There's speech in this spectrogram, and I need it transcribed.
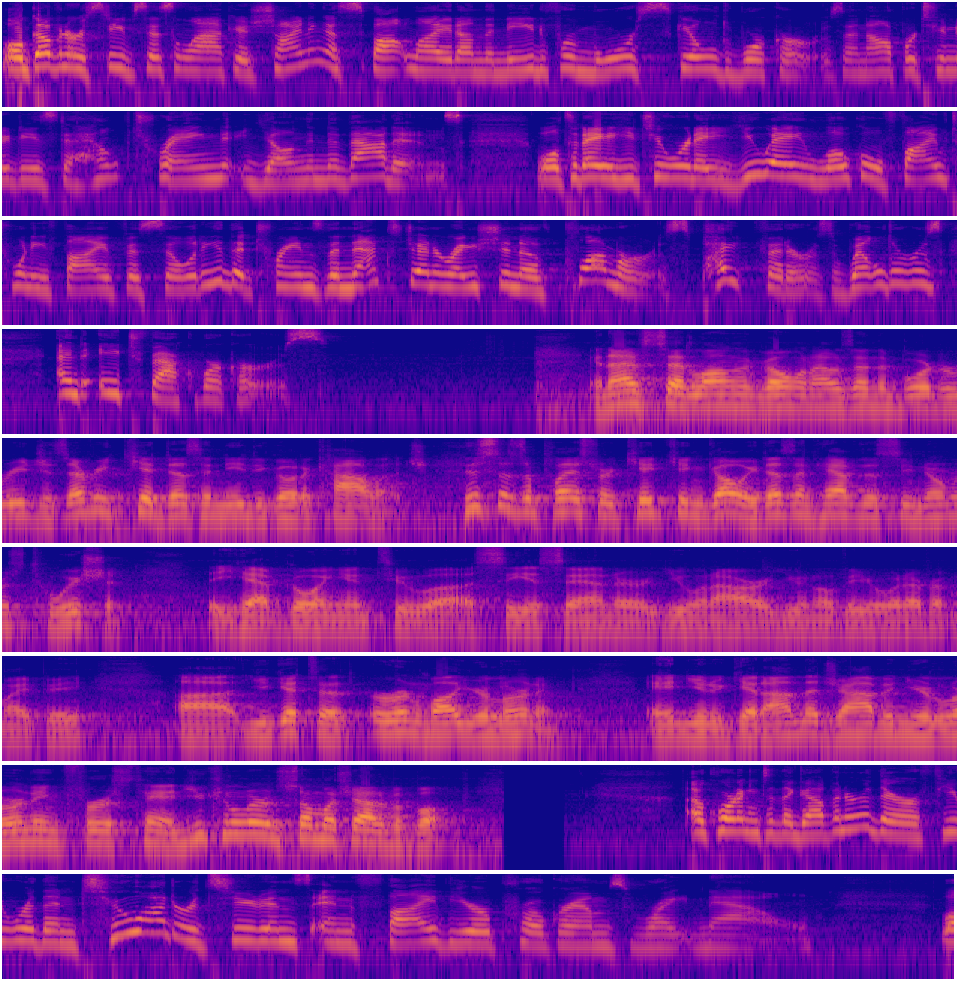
Well, Governor Steve Sisolak is shining a spotlight on the need for more skilled workers and opportunities to help train young Nevadans. Well, today he toured a UA Local 525 facility that trains the next generation of plumbers, pipe fitters, welders, and HVAC workers. And I've said long ago when I was on the Board of Regents, every kid doesn't need to go to college. This is a place where a kid can go. He doesn't have this enormous tuition that you have going into uh, CSN or UNR or UNLV or whatever it might be. Uh, you get to earn while you're learning and you know, get on the job and you're learning firsthand. You can learn so much out of a book. According to the governor, there are fewer than 200 students in five-year programs right now.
